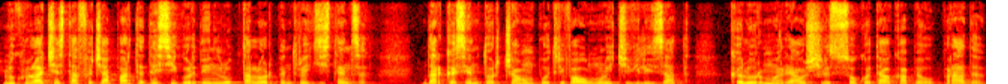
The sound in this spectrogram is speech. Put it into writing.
lucrul acesta făcea parte desigur din lupta lor pentru existență, dar că se întorceau împotriva omului civilizat, că îl urmăreau și îl socoteau ca pe o pradă,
